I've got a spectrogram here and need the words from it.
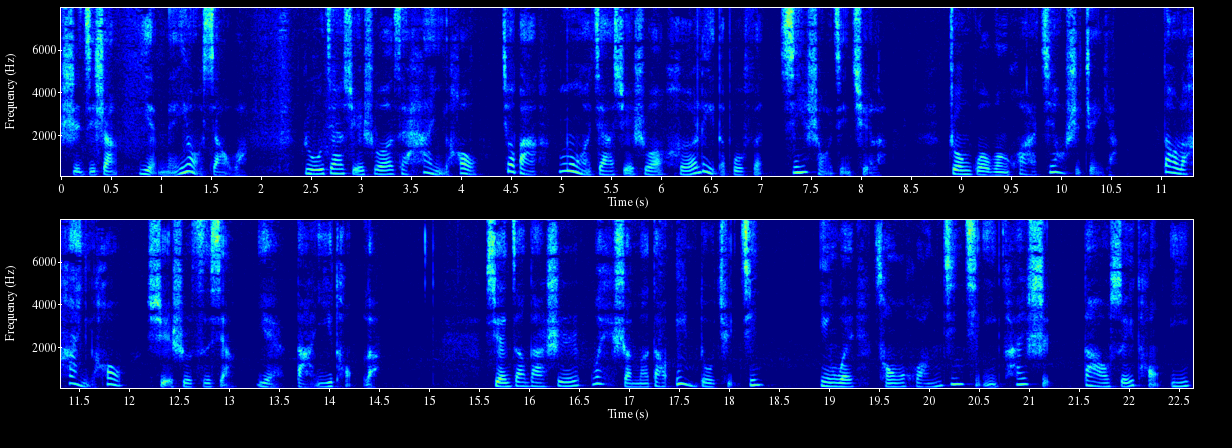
实际上也没有消亡，儒家学说在汉以后就把墨家学说合理的部分吸收进去了。中国文化就是这样，到了汉以后，学术思想也大一统了。玄奘大师为什么到印度取经？因为从黄巾起义开始，到隋统一，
